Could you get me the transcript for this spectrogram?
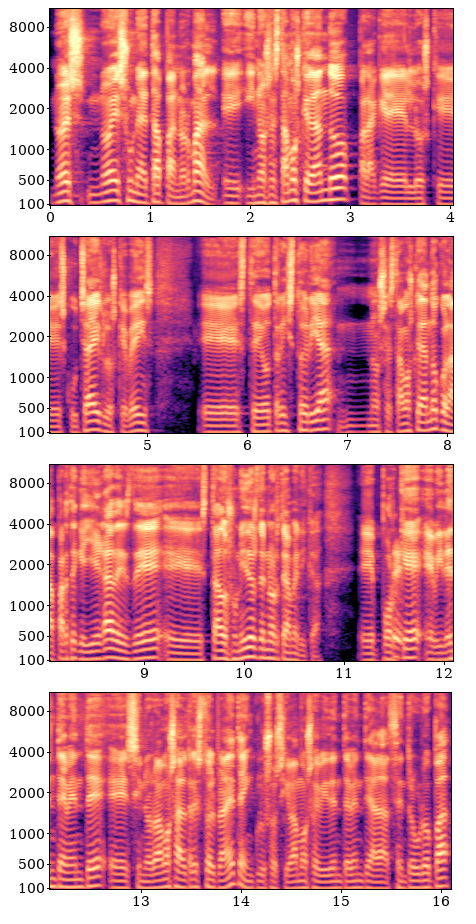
no es, no es una etapa normal. Eh, y nos estamos quedando, para que los que escucháis, los que veis, este, otra historia, nos estamos quedando con la parte que llega desde Estados Unidos de Norteamérica. Eh, porque, evidentemente, eh, si nos vamos al resto del planeta, incluso si vamos, evidentemente, a Centro Europa,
